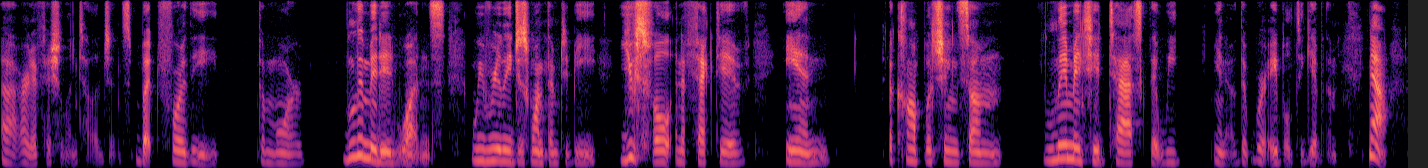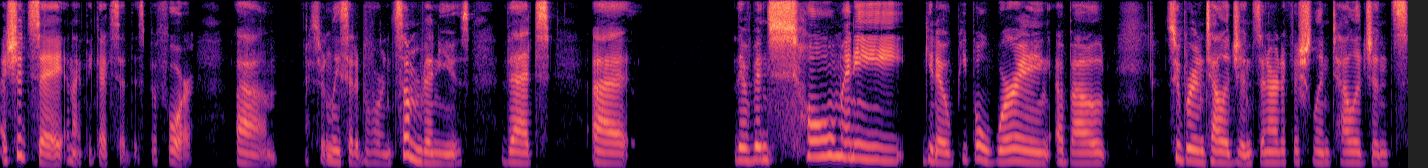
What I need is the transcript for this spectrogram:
uh, artificial intelligence. But for the the more limited ones, we really just want them to be useful and effective in accomplishing some limited task that we you know that we're able to give them. Now, I should say, and I think I've said this before. Um, I certainly said it before in some venues that uh, there have been so many, you know, people worrying about super intelligence and artificial intelligence.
